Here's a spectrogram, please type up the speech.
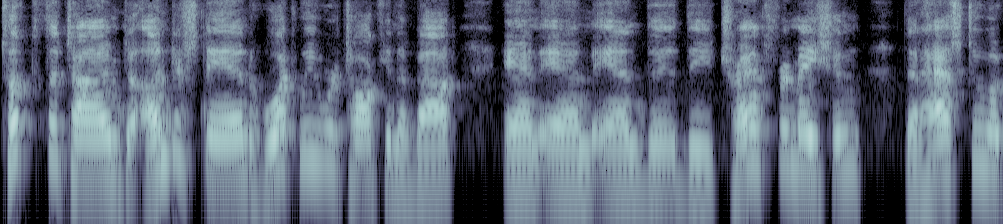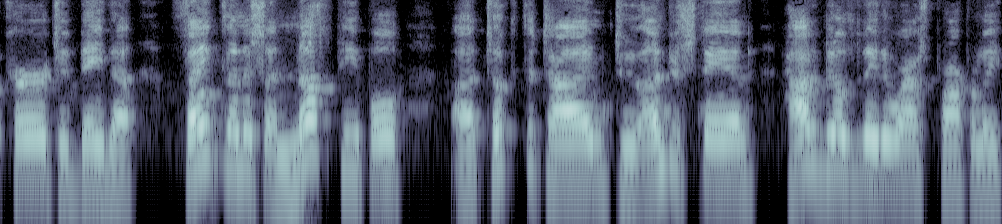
took the time to understand what we were talking about and and and the the transformation that has to occur to data. Thank goodness enough people uh, took the time to understand how to build a data warehouse properly.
